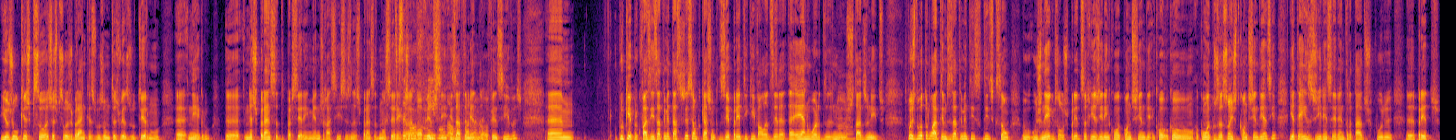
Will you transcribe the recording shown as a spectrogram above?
E eu julgo que as pessoas, as pessoas brancas, usam muitas vezes o termo uh, negro na esperança de parecerem menos racistas, na esperança de não serem ofensivas, exatamente, forma, é? ofensivas. Um, Porquê? Porque fazem exatamente a associação, porque acham que dizer preto equivale a dizer a, a N-word nos uhum. Estados Unidos. Depois, do outro lado, temos exatamente isso que diz que são os negros ou os pretos a reagirem com, a com, com, com acusações de condescendência e até exigirem serem tratados por uh, pretos.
